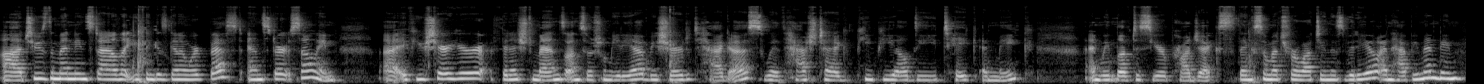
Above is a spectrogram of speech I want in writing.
Uh, choose the mending style that you think is going to work best and start sewing. Uh, if you share your finished mends on social media, be sure to tag us with hashtag PPLD take and make and we'd love to see your projects. Thanks so much for watching this video and happy mending!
